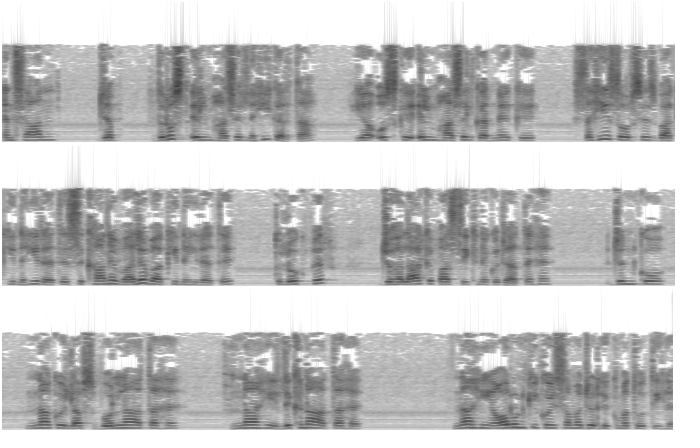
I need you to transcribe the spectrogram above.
انسان جب درست علم حاصل نہیں کرتا یا اس کے علم حاصل کرنے کے صحیح سورسز باقی نہیں رہتے، سکھانے والے باقی نہیں رہتے، تو لوگ پھر جو ہلا کے پاس سیکھنے کو جاتے ہیں، جن کو نہ کوئی لفظ بولنا آتا ہے نہ ہی لکھنا آتا ہے، نہ ہی اور ان کی کوئی سمجھ اور حکمت ہوتی ہے۔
